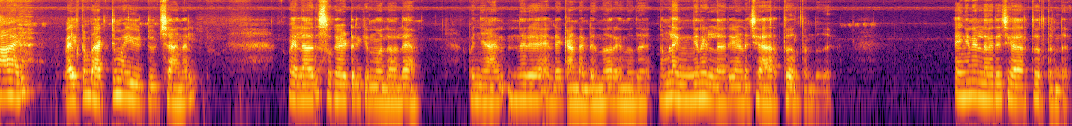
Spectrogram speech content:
Hi welcome back to my YouTube channel അപ്പോൾ എല്ലാവരും സുഖമായിട്ടിരിക്കുന്നുവല്ലോ അല്ലേ? അപ്പം ഞാൻ ഇന്നൊരു എന്റെ കണ്ടന്റ് എന്ന് പറയുന്നത് നമ്മൾ എങ്ങനെയുള്ളവരെയാണ് ചേർത്ത് നിർത്തേണ്ടത്? എങ്ങനെയുള്ളവരെ ചേർത്ത് നിർത്തേണ്ടത്?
